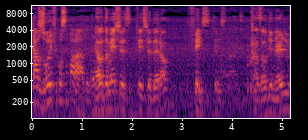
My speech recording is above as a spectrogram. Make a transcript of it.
casou e ficou separado, né? Ela também fez, fez federal? fez, fez. Casal de nerd mesmo.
